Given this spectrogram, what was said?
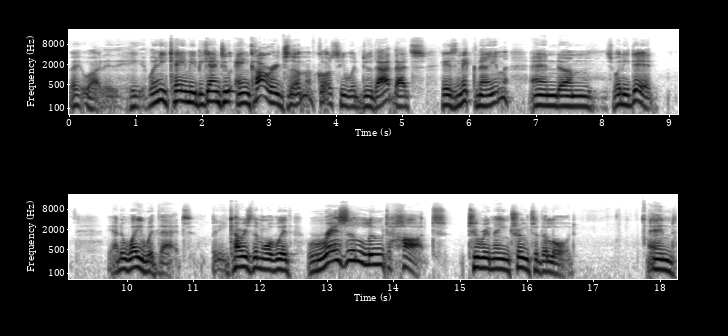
what, he, when he came, he began to encourage them. Of course, he would do that. That's his nickname, and um, it's what he did. He had a way with that but he encouraged them all with resolute heart to remain true to the Lord. And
